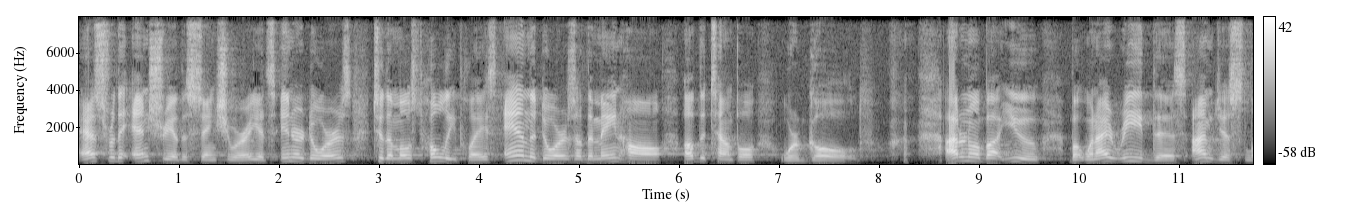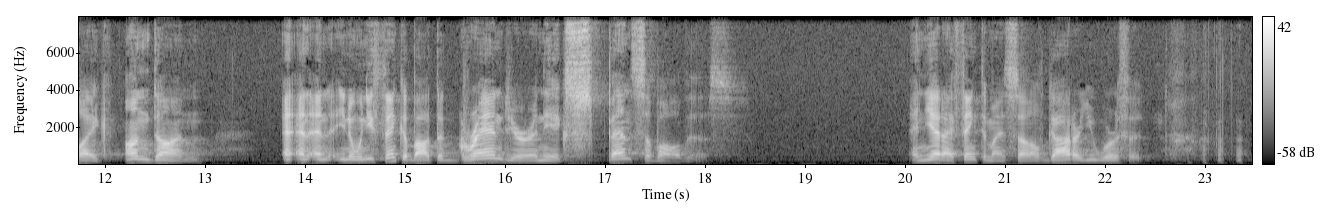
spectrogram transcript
As for the entry of the sanctuary, its inner doors to the most holy place and the doors of the main hall of the temple were gold. I don't know about you, but when I read this, I'm just like undone. And, and, and, you know, when you think about the grandeur and the expense of all this, and yet I think to myself, God, are you worth it?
